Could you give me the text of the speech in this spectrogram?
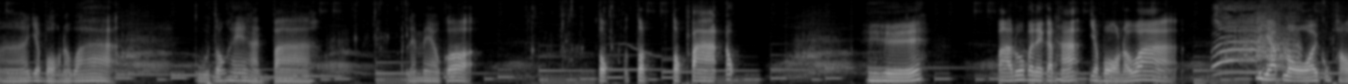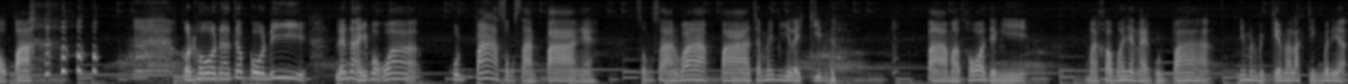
อ่าอย่าบอกนะว่า กูต้องให้อาหารปลาและแมวก็ ตกตกตกปลาเอ้าเฮ้ ปลาร่วงไปในกระทะ อย่าบอกนะว่าเรียบร้อยกูเผาปลา ขอโทษนะเจ้าโกดี้และไหนบอกว่าคุณป้าสงสารปลาไงสงสารว่าปลาจะไม่มีอะไรกิน ปลามาทอดอย่างนี้ หมายความว่ายังไงคุณป้า นี่มันเป็นเกมน่ารักจริงปะเนี่ย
